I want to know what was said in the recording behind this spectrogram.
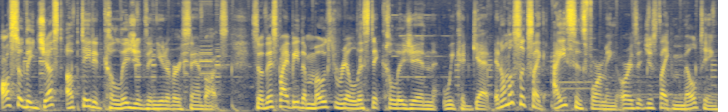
Also, they just updated collisions in Universe Sandbox. So this might be the most realistic collision we could get. It almost looks like ice is forming, or is it just like melting?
